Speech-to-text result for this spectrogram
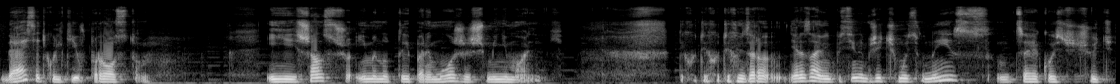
10 культів просто. І шанс, що іменно ти переможеш, мінімальний. Тихо, тихо, тихо. Він зараз. Я не знаю, він постійно біжить чомусь вниз. Це якось чуть-чуть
